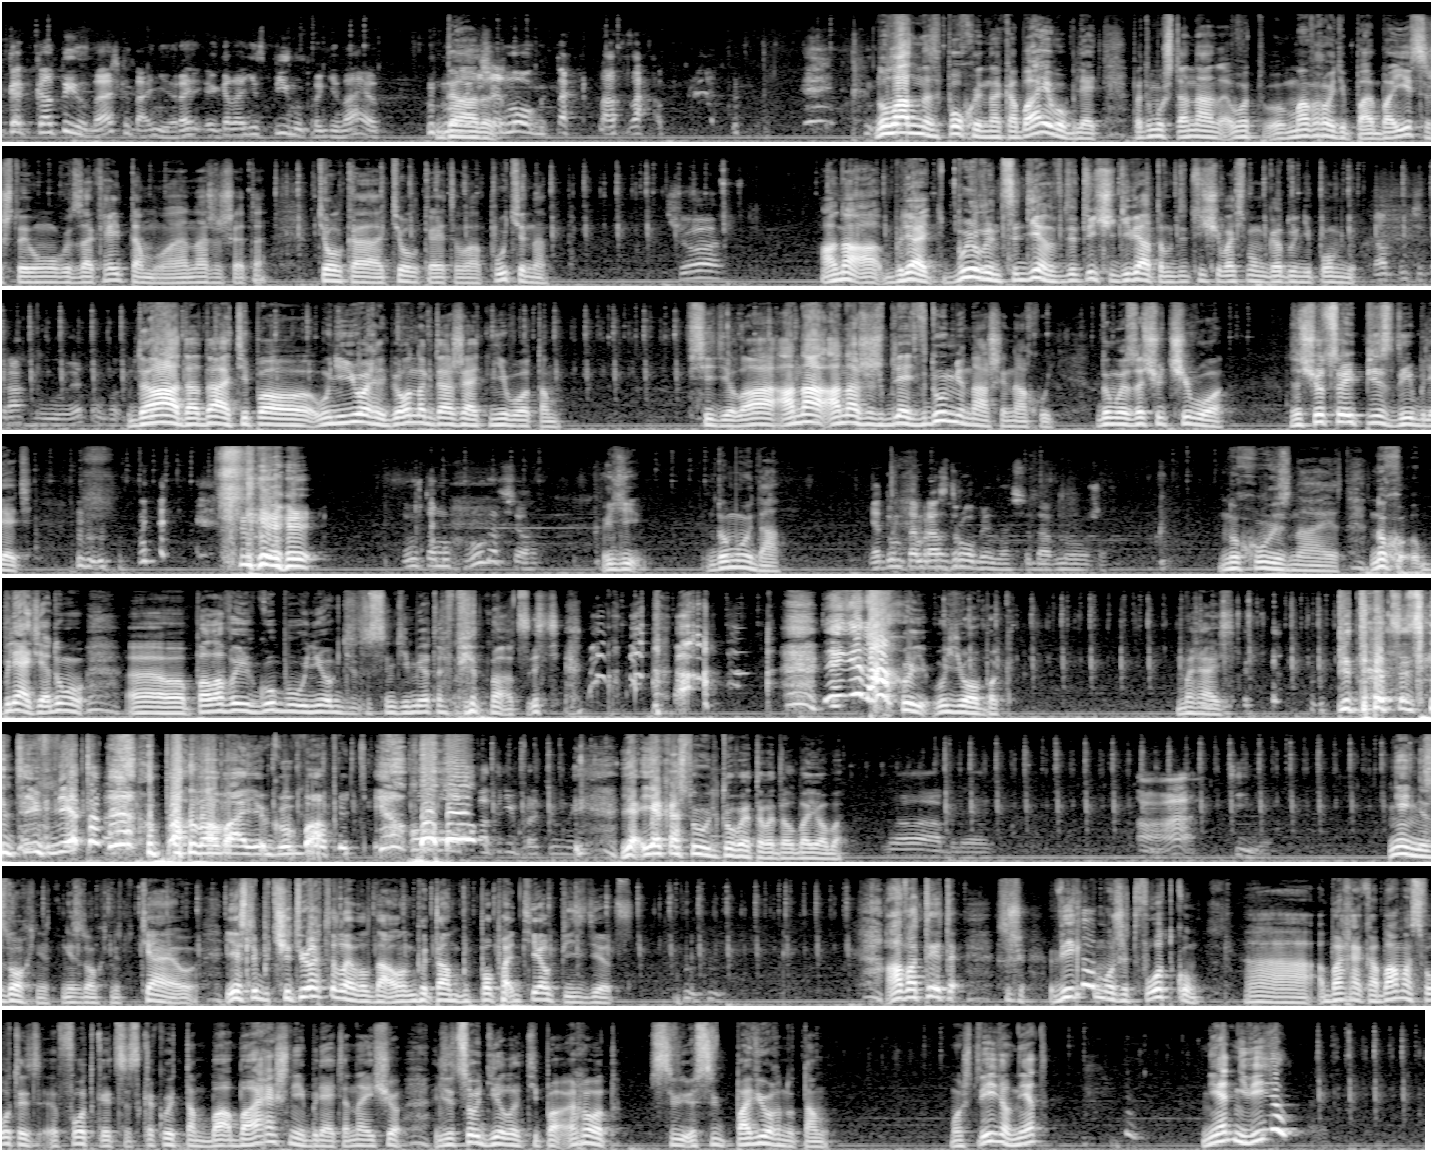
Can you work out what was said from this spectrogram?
Как, коты, знаешь, когда они, когда они спину прогинают. Да, да. ногу так назад. Ну ладно, похуй на Кабаеву, блядь, потому что она, вот, Мавроди по- боится, что его могут закрыть там, она же ж это, тёлка, тёлка этого Путина. Чё? Она, блядь, был инцидент в 2009-2008 году, не помню. Трахнул этого. Да, да, да, типа, у нее ребенок даже от него там. Все дела. Она, она же, ж, блядь, в думе нашей, нахуй. Думаю, за счет чего? За счет своей пизды, блядь. Ну, там упруго все. Е- Думаю, да. Я думаю, там раздроблено все давно уже. Ну хуй знает. Ну, ху- блядь, я думаю, э, половые губы у нее где-то сантиметров 15. Иди нахуй, уебок. Мразь. 15 сантиметров половая губа, братюны. Я, я кастую ульту в этого долбоеба. А, блядь. А. Не, не сдохнет, не сдохнет. У тебя, если бы четвертый level, да, он бы там бы попотел, пиздец. А вот это, слушай, видел, может, фотку? А, Барак Обама сфотает- фоткается с какой-то там ба- барышней, блядь, она еще лицо делает, типа, рот сви- сви- повернут там. Может, видел, нет? Нет, не видел?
